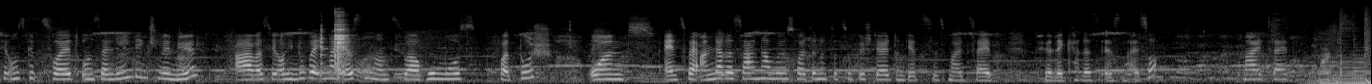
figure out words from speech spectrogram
für uns gibt es heute unser Lieblingsmenü, äh, was wir auch in Dubai immer essen, und zwar Hummus, Fatouche und ein, zwei andere Sachen haben wir uns heute noch dazu bestellt. Und jetzt ist mal Zeit für leckeres Essen. Also, Mahlzeit. Das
